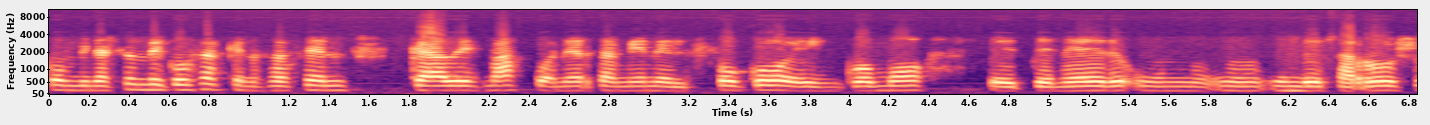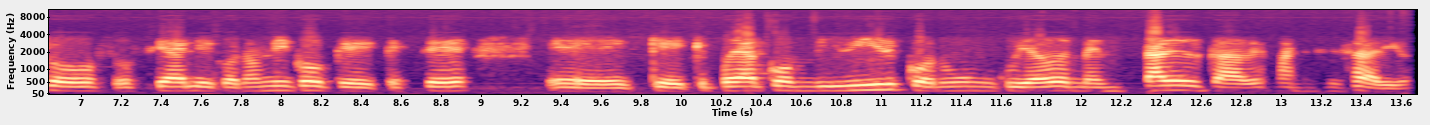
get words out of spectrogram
combinación de cosas que nos hacen cada vez más poner también el foco en cómo eh, tener un, desarrollo social y económico que, que esté eh, que, que pueda convivir con un cuidado mental cada vez más necesario.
